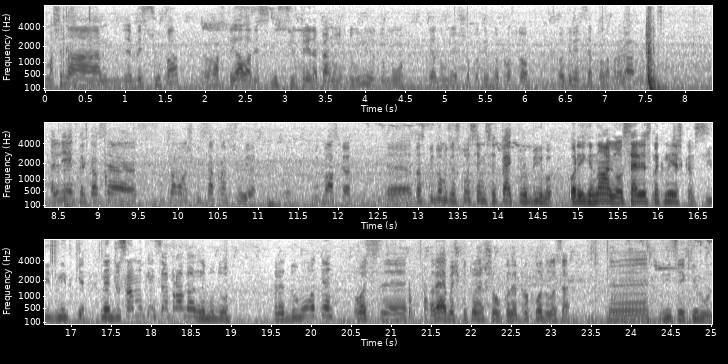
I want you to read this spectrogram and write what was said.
Машина е, без цюфа, вона стояла десь місяців три, напевно, ніхто не їздив, тому я думаю, що потрібно просто подивитися, позаправляти. Електрика, все, централочки, все працює. Будь ласка, е, на спідометрі 175 пробігу, оригінально, сервісна книжка, всі відмітки. Не до самого кінця, правда, не буду придумувати. Ось е, лебочки теж шоу, коли проходилося. Е, дивіться, який руль.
